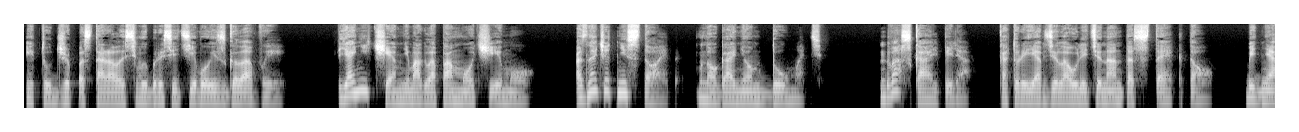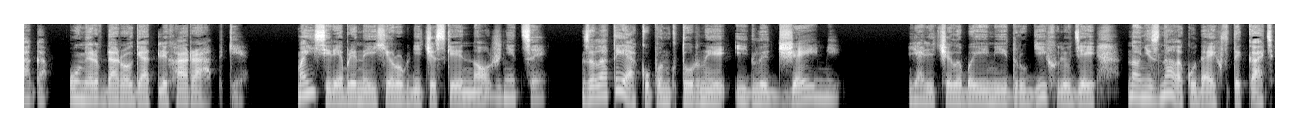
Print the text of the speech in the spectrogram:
И тут же постаралась выбросить его из головы. Я ничем не могла помочь ему. А значит, не стоит много о нем думать. Два скальпеля, которые я взяла у лейтенанта Стектоу. Бедняга умер в дороге от лихорадки. Мои серебряные хирургические ножницы, золотые акупунктурные иглы Джейми. Я лечила бы ими и других людей, но не знала, куда их втыкать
